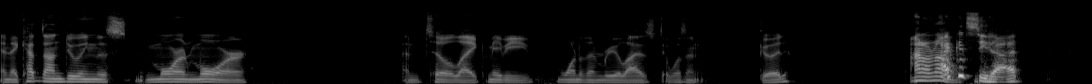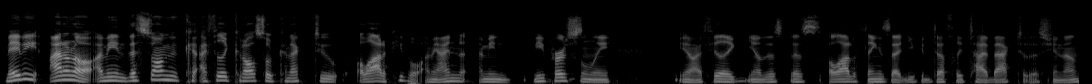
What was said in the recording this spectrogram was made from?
And they kept on doing this more and more until like maybe one of them realized it wasn't good. I don't know. I could see May- that. Maybe I don't know. I mean, this song I feel like could also connect to a lot of people. I mean, I, I mean, me personally, you know, I feel like you know, there's there's a lot of things that you could definitely tie back to this. You know,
